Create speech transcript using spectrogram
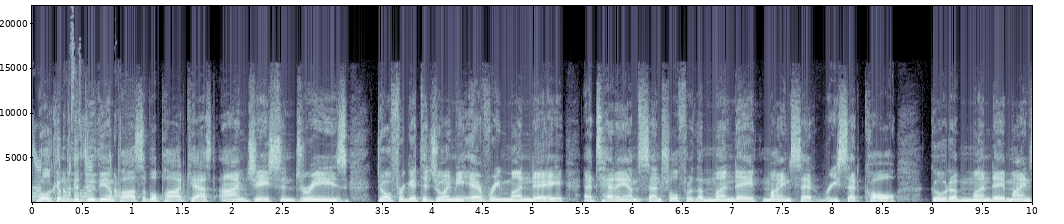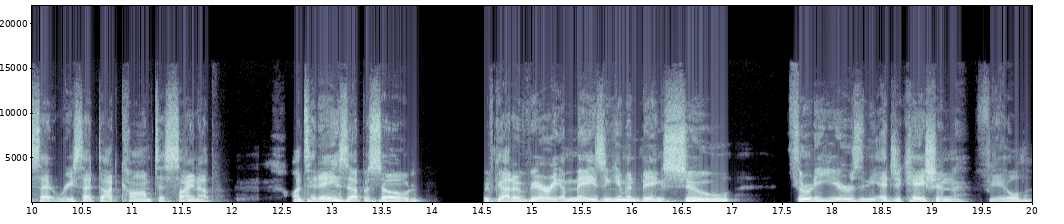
Welcome to the Do the Impossible podcast. I'm Jason Drees. Don't forget to join me every Monday at 10 a.m. Central for the Monday Mindset Reset call. Go to MondayMindsetReset.com to sign up. On today's episode, we've got a very amazing human being, Sue, 30 years in the education field,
